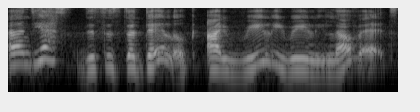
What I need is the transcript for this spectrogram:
And yes this is the day look. I really really love it.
